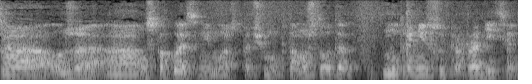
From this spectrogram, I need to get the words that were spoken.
э, он же э, успокоиться не может. Почему? Потому что вот этот внутренний суперродитель,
